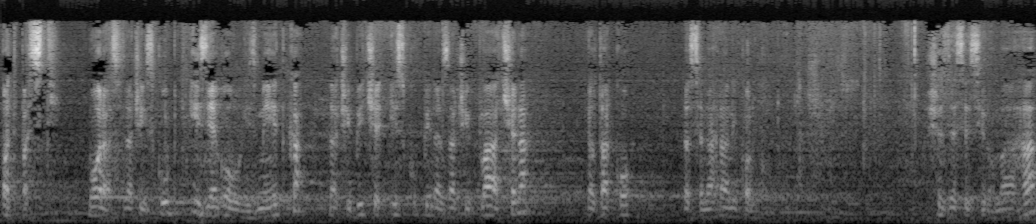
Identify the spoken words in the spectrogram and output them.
otpasti. Mora se, znači, iskupiti iz njegovog izmetka, znači, bit će iskupina, znači, plaćena, je tako, da se nahrani koliko? 60 siromaha,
